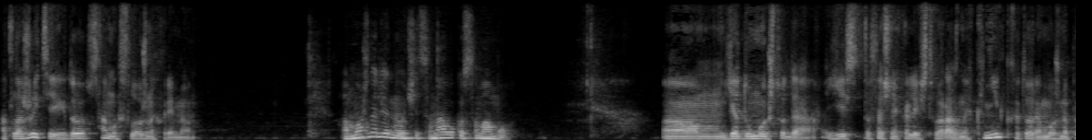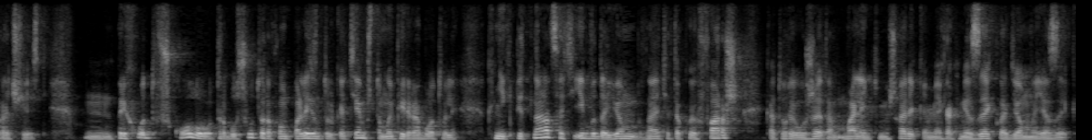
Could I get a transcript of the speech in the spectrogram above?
отложите их до самых сложных времен. А можно ли научиться навыку самому? Я думаю, что да. Есть достаточное количество разных книг, которые можно прочесть. Приход в школу трэблшутеров, он полезен только тем, что мы переработали книг 15 и выдаем, знаете, такой фарш, который уже там маленькими шариками, как мезе, кладем на язык.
